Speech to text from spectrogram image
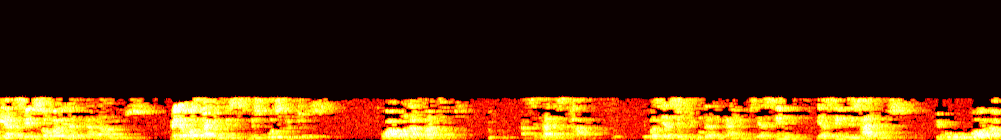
He had seen somebody that he can now use. Many of us like to misquote scriptures for our own advantage. And Satan is happy because he has seen people that he can use. He has seen, he has seen disciples, people who go out and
